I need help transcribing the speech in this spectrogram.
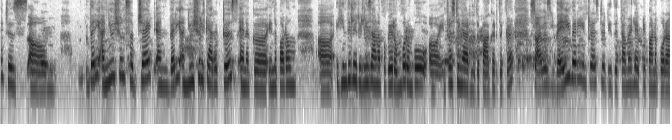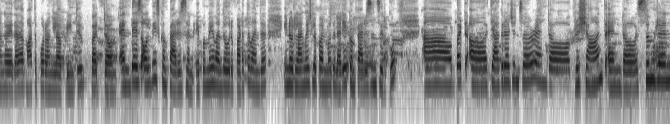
It is um, very unusual subject and very unusual characters எனக்கு uh, இந்த படம் uh, ஹிந்தியில் ரிலீஸ் ஆனப்பவே ரொம்ப ரொம்ப uh, இன்ட்ரெஸ்டிங்காக இருந்தது பார்க்கறதுக்கு so I was very very interested இது தமிழில் எப்படி பண்ண போகிறாங்க ஏதாவது மாற்ற போகிறாங்களா அப்படின்ட்டு. But and there's always comparison எப்பவுமே வந்து ஒரு படத்தை வந்து இன்னொரு லாங்குவேஜில் பண்ணும்போது நிறைய கம்பேரிசன்ஸ் இருக்கும். But Thiagarajan sir and Prashanth and Simran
